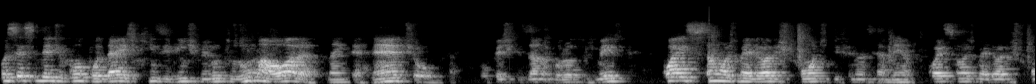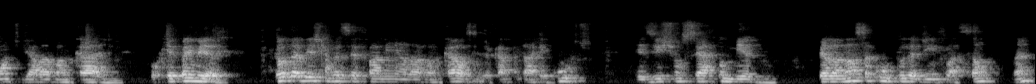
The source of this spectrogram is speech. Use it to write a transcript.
você se dedicou por 10, 15, 20 minutos, uma hora na internet ou, ou pesquisando por outros meios, quais são as melhores fontes de financiamento, quais são as melhores fontes de alavancagem. Porque, primeiro, toda vez que você fala em alavancar, ou seja, captar recursos, existe um certo medo. Pela nossa cultura de inflação, né?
